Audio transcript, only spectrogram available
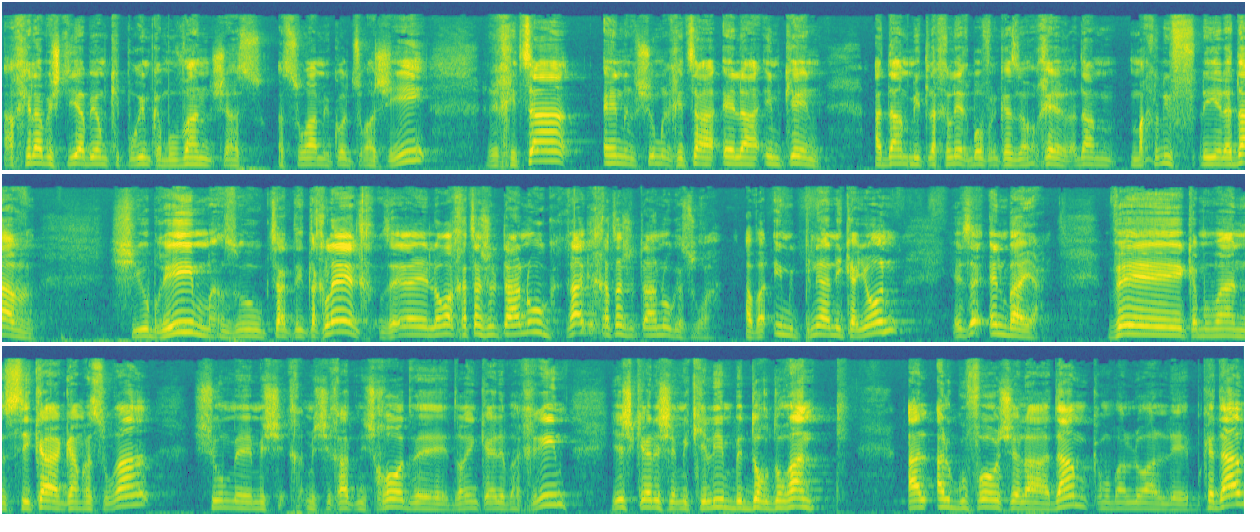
אכילה ושתייה ביום כיפורים כמובן שאסורה מכל צורה שהיא. רחיצה, אין שום רחיצה, אלא אם כן אדם מתלכלך באופן כזה או אחר, אדם מחליף לילדיו שיהיו בריאים, אז הוא קצת יתלכלך, זה לא רחצה של תענוג, רק רחצה של תענוג אסורה. אבל אם מפני הניקיון, זה אין בעיה. וכמובן סיכה גם אסורה, שום אה, משיכ, משיכת משחות ודברים כאלה ואחרים. יש כאלה שמקילים בדורדורנט על, על גופו של האדם, כמובן לא על אה, בגדיו.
